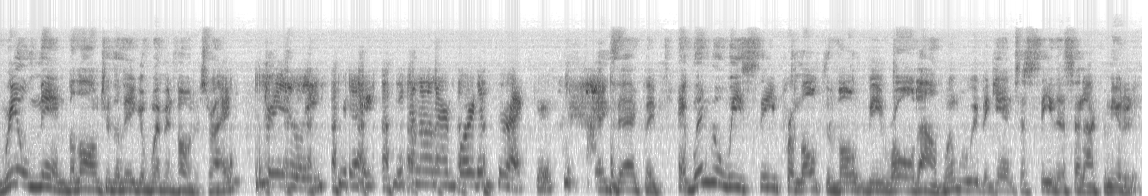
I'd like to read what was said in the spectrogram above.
real men belong to the League of Women Voters, right? really. Right. Even on our board of directors. Exactly. Hey, when will we see Promote the Vote be rolled out? When will we begin to see this in our community?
